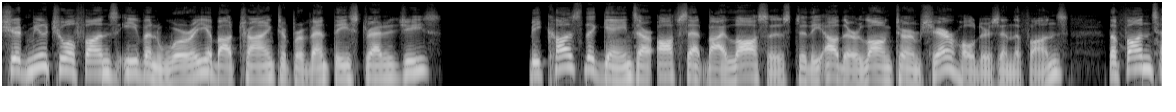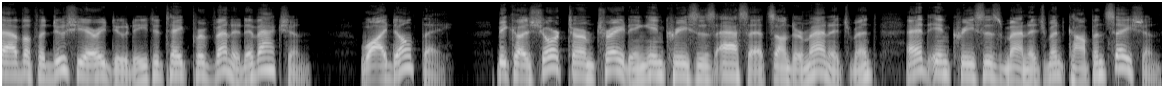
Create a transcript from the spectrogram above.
Should mutual funds even worry about trying to prevent these strategies? Because the gains are offset by losses to the other long term shareholders in the funds, the funds have a fiduciary duty to take preventative action. Why don't they? Because short term trading increases assets under management and increases management compensation,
